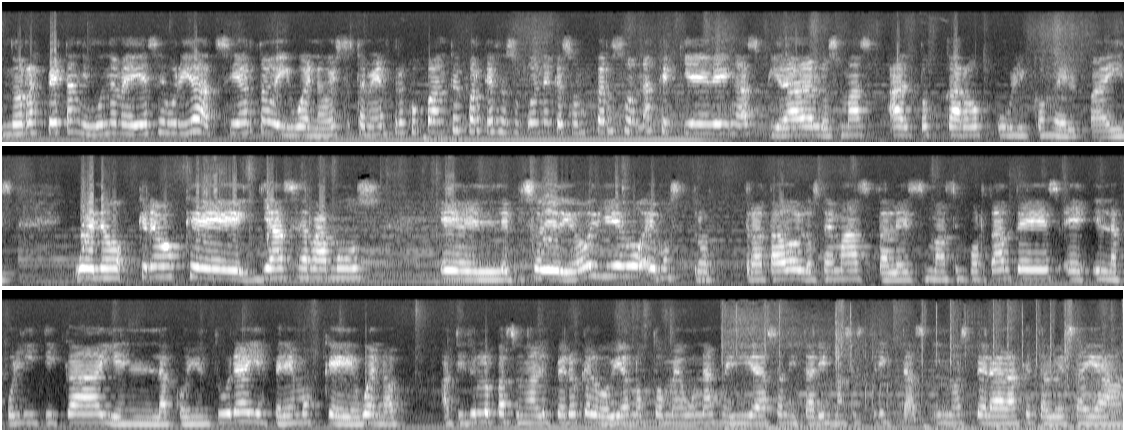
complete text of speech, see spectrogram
no respetan ninguna medida de seguridad, ¿cierto? Y bueno, esto también es preocupante porque se supone que son personas que quieren aspirar a los más altos cargos públicos del país. Bueno, creo que ya cerramos el episodio de hoy, Diego. Hemos tratado los temas tal más importantes en, en, la política y en la coyuntura y esperemos que, bueno, a título personal espero que el gobierno tome unas medidas sanitarias más estrictas y no esperar a que tal vez haya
